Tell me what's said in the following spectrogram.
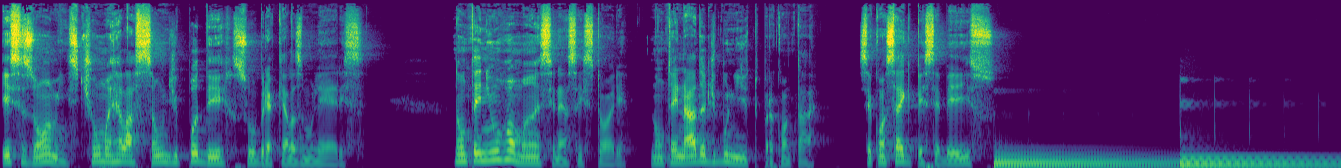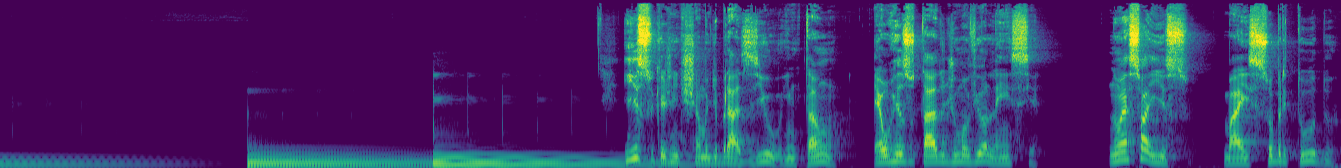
Esses homens tinham uma relação de poder sobre aquelas mulheres. Não tem nenhum romance nessa história, não tem nada de bonito para contar. Você consegue perceber isso? Isso que a gente chama de Brasil, então, é o resultado de uma violência. Não é só isso, mas, sobretudo,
